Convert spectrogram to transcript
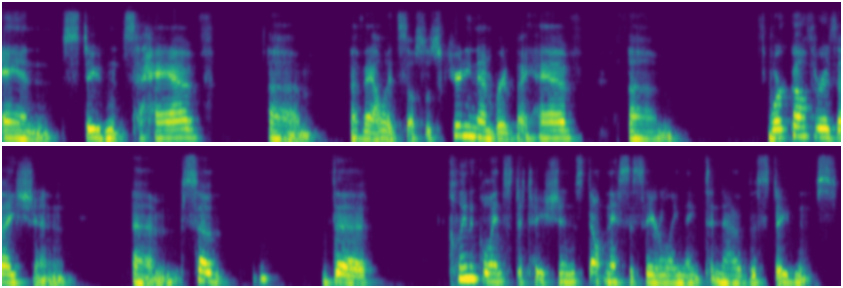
and students have um, a valid social security number, they have um, work authorization. Um, so, the clinical institutions don't necessarily need to know the students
